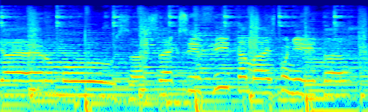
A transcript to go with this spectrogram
E a aeromoça sexy fica mais bonita.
